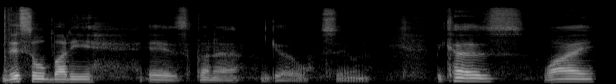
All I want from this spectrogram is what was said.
this old buddy is gonna go soon. Because, why?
